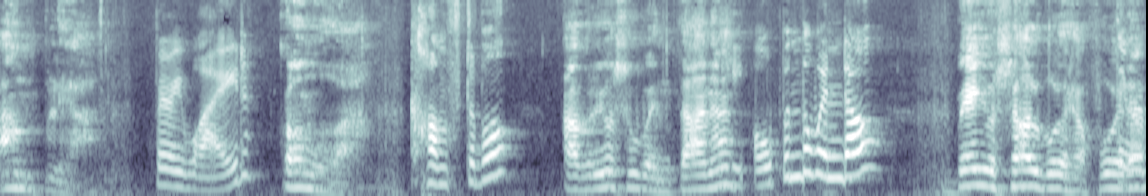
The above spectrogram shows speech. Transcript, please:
amplia, very wide, cómoda. comfortable. Abrió su ventana, He opened the window. bellos árboles There afuera were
